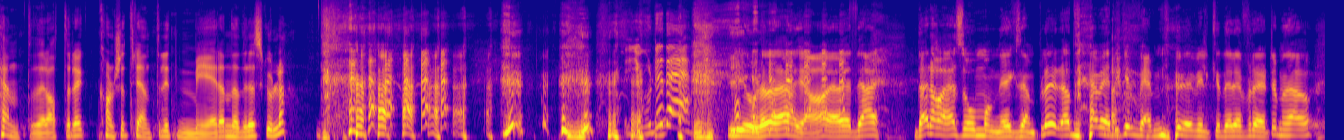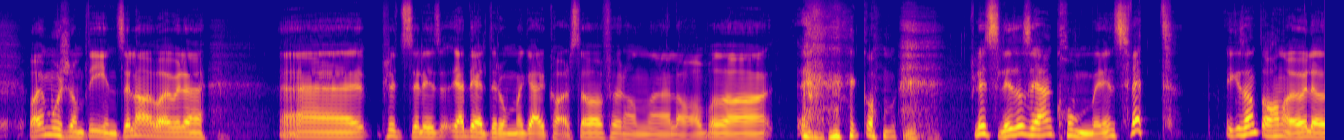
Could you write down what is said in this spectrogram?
Hendte dere at dere kanskje trente litt mer enn det dere skulle? Gjorde det? Gjorde det? Ja, jeg vet, det er, der har jeg så mange eksempler at jeg vet ikke hvem, hvilke det refererte, men det var jo morsomt i Incel. Da. Det var jo vel, eh, plutselig Jeg delte rom med Geir Karlstad før han eh, la opp, og da kom Plutselig så ser jeg han kommer inn svett. Ikke sant? Og han har jo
